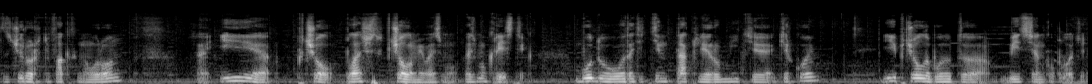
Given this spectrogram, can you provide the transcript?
зачарую артефакты на урон. Э, и пчел, плащ с пчелами возьму, возьму крестик. Буду вот эти тентакли рубить киркой, и пчелы будут бить стенку плоти.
